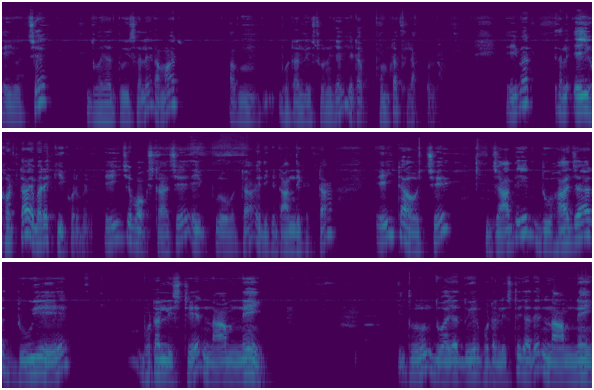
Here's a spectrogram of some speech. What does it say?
এই হচ্ছে দু হাজার দুই সালের আমার ভোটার লিস্ট অনুযায়ী এটা ফর্মটা ফিল আপ করলাম। এইবার তাহলে এই ঘরটা এবারে কি করবেন? এই যে বক্সটা আছে, এই পুরোটা এদিকে ডান দিকেরটা, এইটা হচ্ছে যাদের দু হাজার দুইয়ে ভোটার লিস্টে নাম নেই। ধরুন দু হাজার দুইয়ের ভোটার লিস্টে যাদের নাম নেই,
